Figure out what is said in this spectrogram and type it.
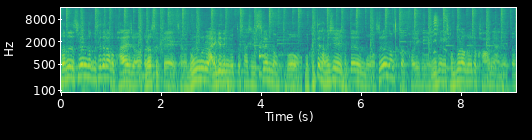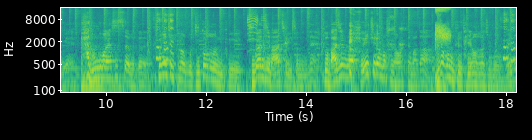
저는 슬램덩크 세대라고 봐야죠. 어렸을 때 제가 농구를 알게 된 것도 사실 슬램덩크고 뭐 그때 당시에 저 때는 뭐 슬램덩크가 거의 그냥 인생의 전부라고 해도 과언이 아니었던 게 다 농구만 했었어요 그때는. 소년 챔프라고 두꺼운 그 주간지 만화책이 있었는데 그 마지막 그 일주일에 한 번씩 나올 때마다 무조건 그 달려가가지고 매주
